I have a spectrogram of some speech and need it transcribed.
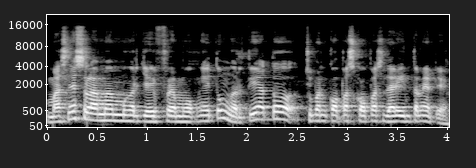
Masnya selama mengerjai frameworknya itu ngerti atau cuman kopas-kopas dari internet ya?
